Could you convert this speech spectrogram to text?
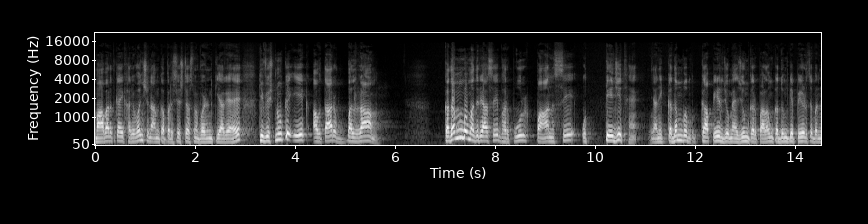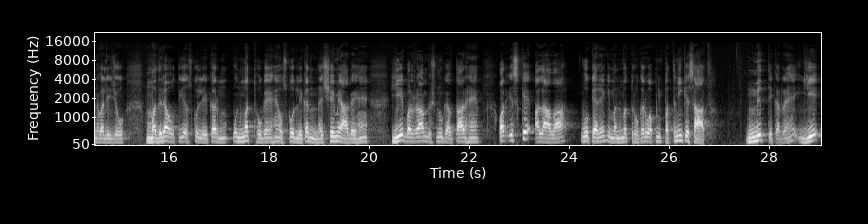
महाभारत का एक हरिवंश नाम का परिशिष्ट है, उसमें वर्णन किया गया है कि विष्णु के एक अवतार बलराम कदम्ब मदिरा से भरपूर पान से उत्तेजित हैं। यानी कदम्ब का पेड़ जो मैं एज्यूम कर पा रहा हूँ कदम के पेड़ से बनने वाली जो मदिरा होती है, उसको लेकर उन्मत्त हो गए हैं, उसको लेकर नशे में आ गए हैं। ये बलराम विष्णु के अवतार हैं और इसके अलावा वो कह रहे हैं कि मनमत्र होकर वो अपनी पत्नी के साथ नृत्य कर रहे हैं। ये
